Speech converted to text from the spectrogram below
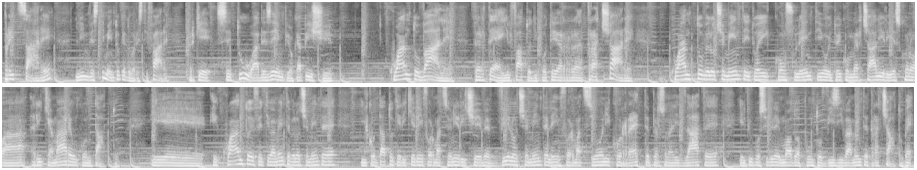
prezzare l'investimento che dovresti fare, perché se tu ad esempio capisci quanto vale per te il fatto di poter tracciare quanto velocemente i tuoi consulenti o i tuoi commerciali riescono a richiamare un contatto e, e, quanto effettivamente velocemente il contatto che richiede informazioni riceve velocemente le informazioni corrette, personalizzate e il più possibile in modo appunto visivamente tracciato. Beh,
